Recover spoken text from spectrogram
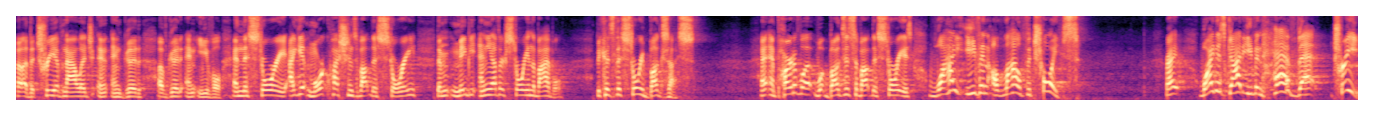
Uh, the tree of knowledge and, and, good of good and evil. And this story, I get more questions about this story than maybe any other story in the Bible because this story bugs us. And part of what, what bugs us about this story is why even allow the choice? Right? Why does God even have that tree?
